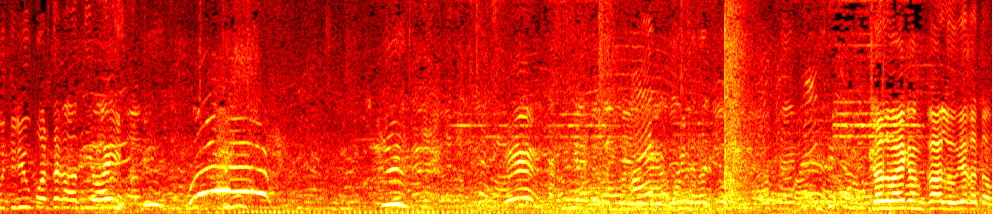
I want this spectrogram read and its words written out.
उतनी ऊपर तक आती है भाई। चल भाई कंकाल हो गया खत्म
